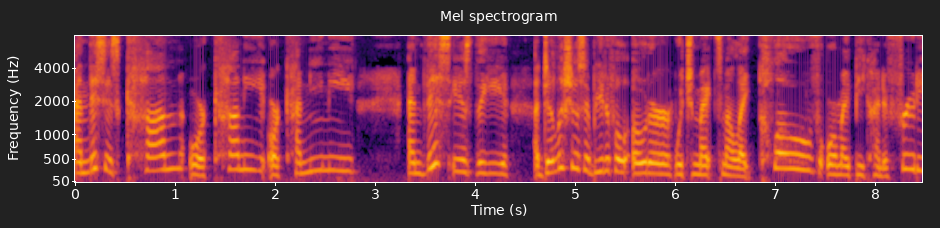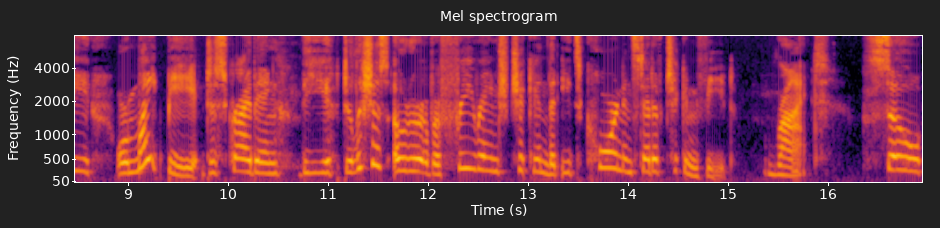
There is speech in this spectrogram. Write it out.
And this is kan or kani or kanini. And this is the a delicious or beautiful odor which might smell like clove or might be kind of fruity or might be describing the delicious odor of a free-range chicken that eats corn instead of chicken feed. Right. So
